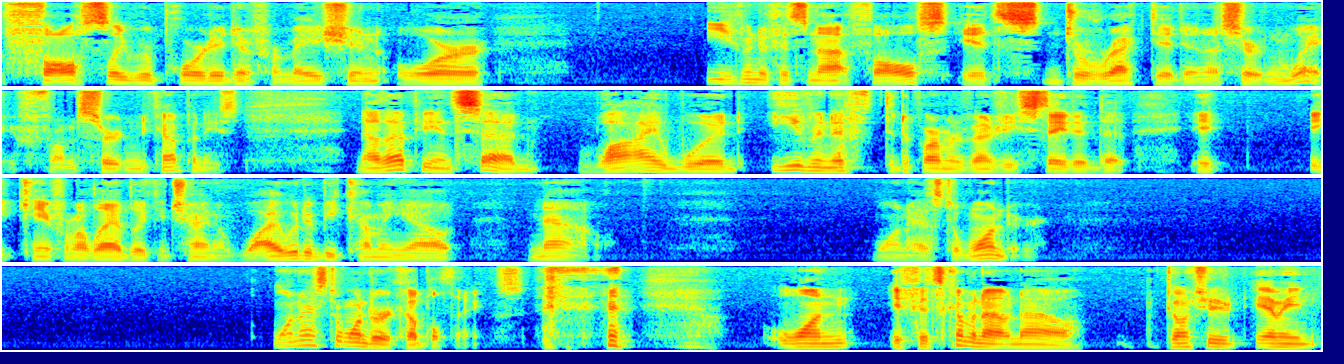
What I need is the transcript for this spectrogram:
falsely reported information, or even if it's not false, it's directed in a certain way from certain companies. Now, that being said, why would, even if the Department of Energy stated that it, it came from a lab leak in China, why would it be coming out now? One has to wonder one has to wonder a couple things. one, if it's coming out now, don't you? I mean,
